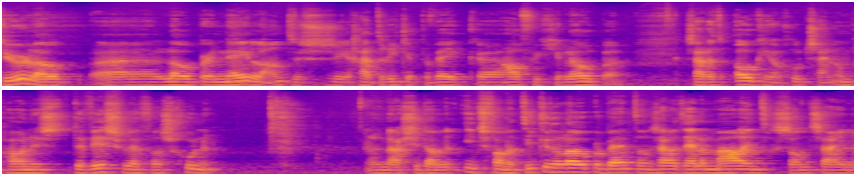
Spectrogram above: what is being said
duurloper uh, in Nederland, dus je gaat drie keer per week een half uurtje lopen, zou dat ook heel goed zijn om gewoon eens te wisselen van schoenen. En als je dan een iets fanatiekere loper bent, dan zou het helemaal interessant zijn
